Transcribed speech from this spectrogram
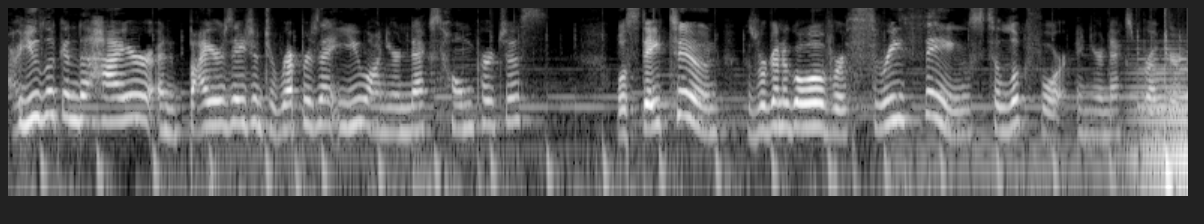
Are you looking to hire a buyer's agent to represent you on your next home purchase? Well, stay tuned because we're going to go over three things to look for in your next broker.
